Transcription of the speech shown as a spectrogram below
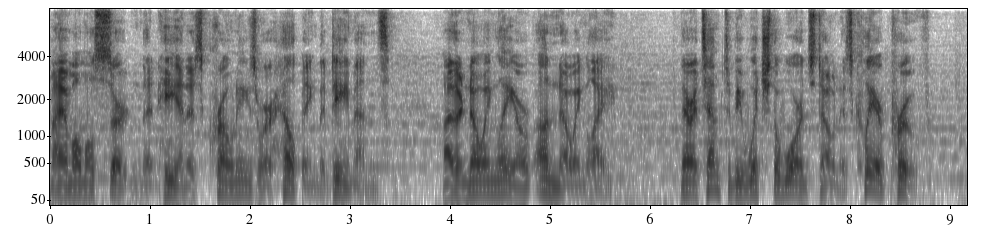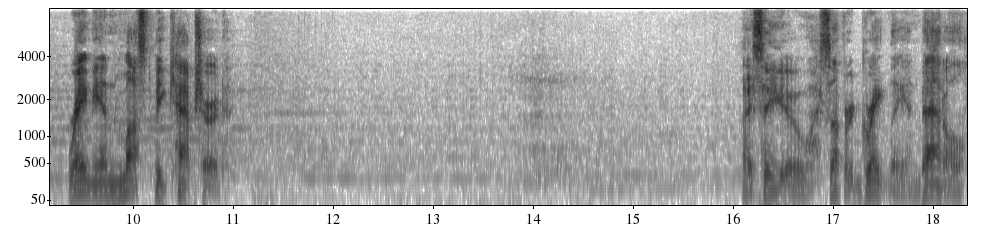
I am almost certain that he and his cronies were helping the demons, either knowingly or unknowingly. Their attempt to bewitch the Wardstone is clear proof. Ramien must be captured. I see you suffered greatly in battle.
